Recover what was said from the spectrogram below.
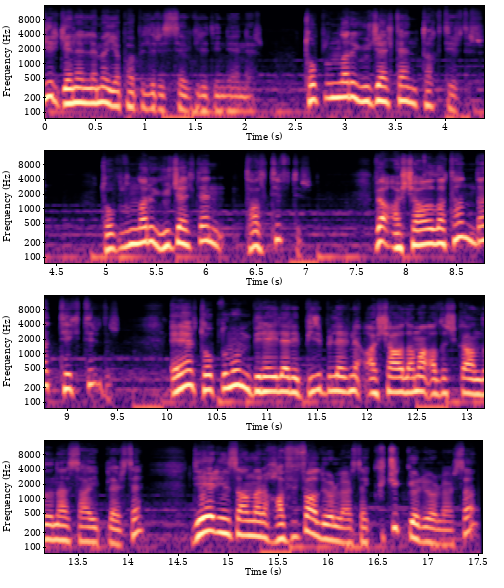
Bir genelleme yapabiliriz sevgili dinleyenler. Toplumları yücelten takdirdir. Toplumları yücelten taltiftir ve aşağılatan da tektirdir. Eğer toplumun bireyleri birbirlerini aşağılama alışkanlığına sahiplerse, diğer insanları hafife alıyorlarsa, küçük görüyorlarsa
